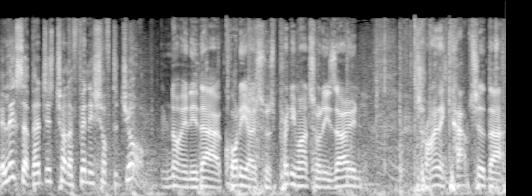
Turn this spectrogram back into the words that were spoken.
it looks like they're just trying to finish off the job. Not only that, Quadios was pretty much on his own, trying to capture that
